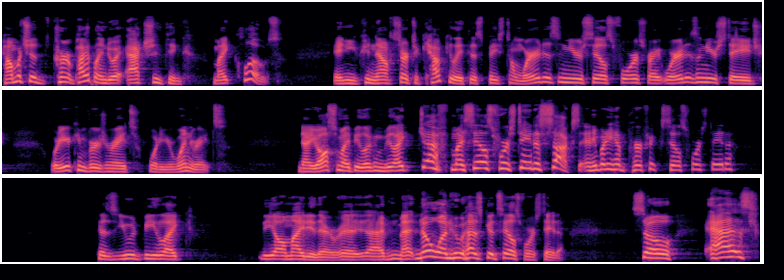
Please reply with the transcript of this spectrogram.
How much of the current pipeline do I actually think might close? And you can now start to calculate this based on where it is in your Salesforce, right? Where it is in your stage, what are your conversion rates, what are your win rates? Now you also might be looking to be like, Jeff, my Salesforce data sucks. Anybody have perfect Salesforce data? Because you would be like the almighty there. I've met no one who has good Salesforce data. So as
